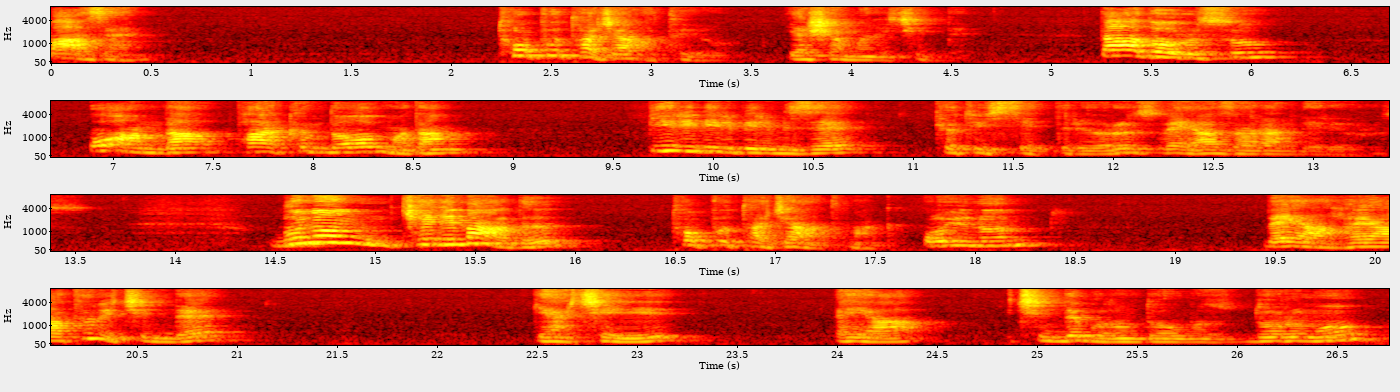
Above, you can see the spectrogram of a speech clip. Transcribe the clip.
bazen topu taca atıyor yaşamın içinde. Daha doğrusu o anda farkında olmadan biri birbirimize kötü hissettiriyoruz veya zarar veriyoruz. Bunun kelime adı topu taca atmak. Oyunun veya hayatın içinde gerçeği veya içinde bulunduğumuz durumu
